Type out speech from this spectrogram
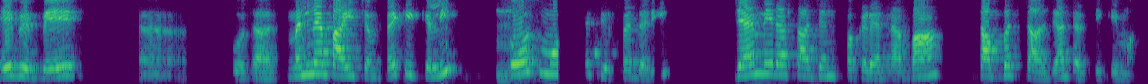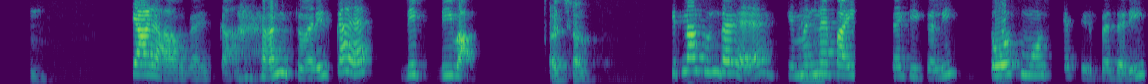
ए बेबे वो था मन पाई चंपे की कली तोस मोर सिर पर दरी जय मेरा साजन पकड़े ना बा साबत चाल जा धरती के माँ। हम्म। क्या रहा होगा इसका? आंसर इसका है दीप दीवा। अच्छा। कितना सुंदर है कि मन ने हम्म। पाई की कली तोस मोस के सिर पे दरी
